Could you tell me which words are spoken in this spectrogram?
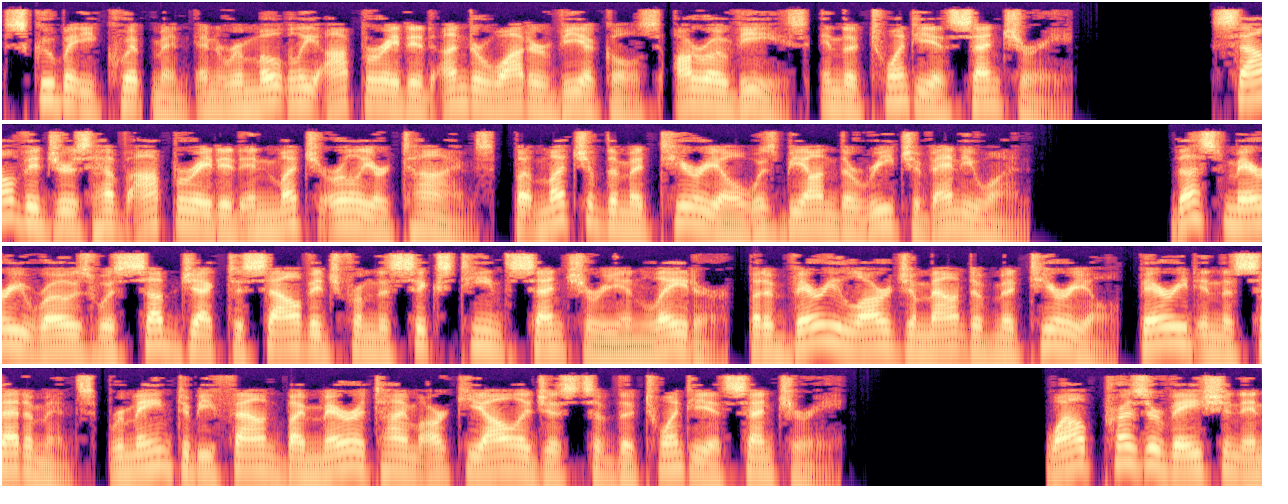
scuba equipment and remotely operated underwater vehicles in the 20th century. Salvagers have operated in much earlier times, but much of the material was beyond the reach of anyone. Thus Mary Rose was subject to salvage from the 16th century and later, but a very large amount of material, buried in the sediments, remained to be found by maritime archaeologists of the 20th century. While preservation in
